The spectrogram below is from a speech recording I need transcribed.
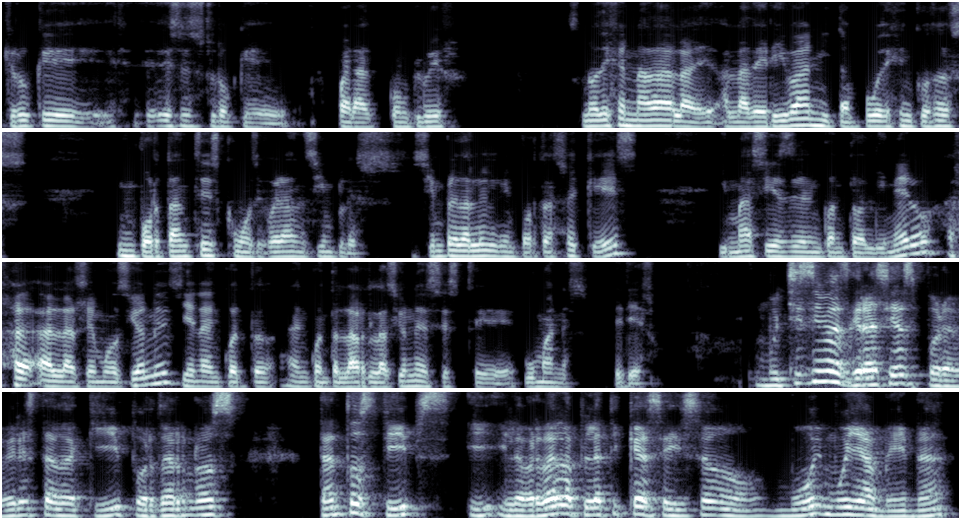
Creo que eso es lo que, para concluir, no dejen nada a la, a la deriva ni tampoco dejen cosas importantes como si fueran simples. Siempre darle la importancia que es, y más si es en cuanto al dinero, a las emociones y en, cuanto, en cuanto a las relaciones este, humanas. Sería eso. Muchísimas gracias por haber estado aquí, por darnos tantos tips y, la verdad la plática se hizo muy, muy amena.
